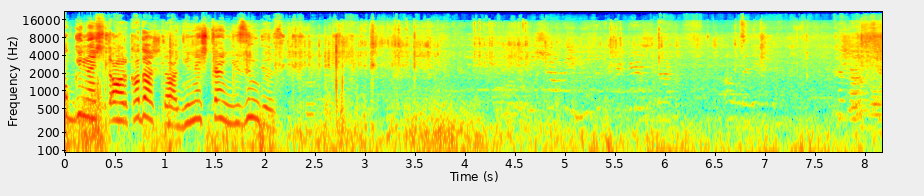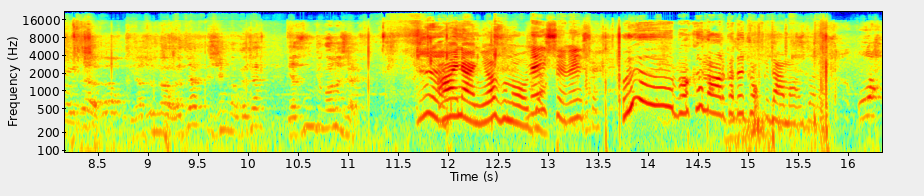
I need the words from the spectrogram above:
Çok güneşli arkadaşlar. Güneşten yüzüm gözüküyor. Yazın kalacak, kışın kalacak, yazın dik olacak. Aynen yazın olacak. Neyse neyse. Hıı, bakın arkada çok güzel manzara. Oh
